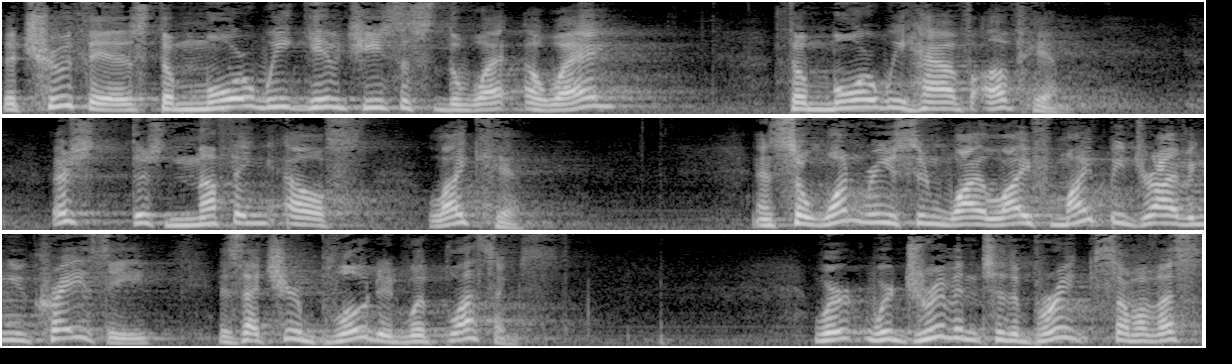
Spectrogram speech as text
The truth is, the more we give Jesus away, the more we have of him. There's, there's nothing else like him. And so, one reason why life might be driving you crazy is that you're bloated with blessings. We're, we're driven to the brink, some of us,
